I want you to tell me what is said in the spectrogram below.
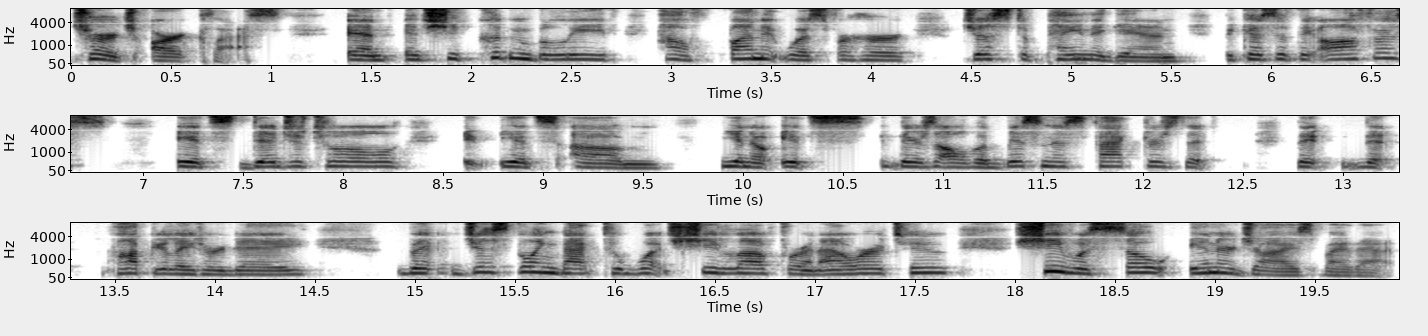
church art class. And and she couldn't believe how fun it was for her just to paint again because at the office it's digital it- it's um you know it's there's all the business factors that that that populate her day. But just going back to what she loved for an hour or two she was so energized by that.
